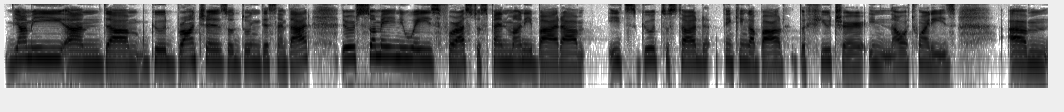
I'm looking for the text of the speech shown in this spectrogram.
yummy and um, good brunches or doing this and that. There are so many ways for us to spend money, but um, it's good to start thinking about the future in our 20s. Um,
